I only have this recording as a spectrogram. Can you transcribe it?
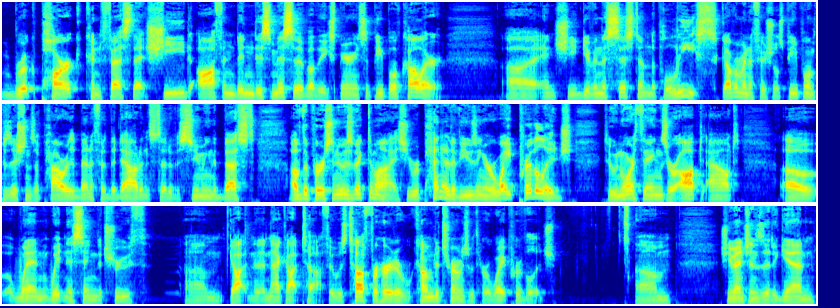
Brooke Park confessed that she'd often been dismissive of the experience of people of color. Uh, and she'd given the system, the police, government officials, people in positions of power the benefit of the doubt instead of assuming the best of the person who was victimized. She repented of using her white privilege to ignore things or opt out uh, when witnessing the truth um, got, and that got tough. It was tough for her to come to terms with her white privilege. Um, she mentions it again.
